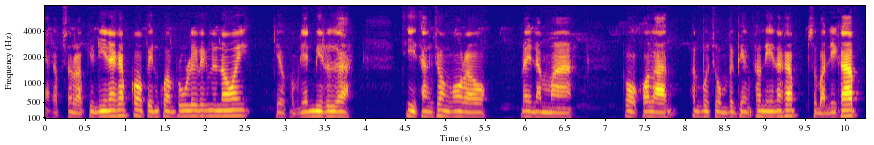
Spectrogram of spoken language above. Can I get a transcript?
นะครับสำหรับคลิปนี้นะครับ ก็เป็นความรู้เล็กๆน้อยๆเกี่ยวกับเรียนมีเรือ ที่ทางช่องของเราได้นำมา ก็ขอลาท่านผู้ชมไปเพียงเท่านี้นะครับ สวัสดีครับ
